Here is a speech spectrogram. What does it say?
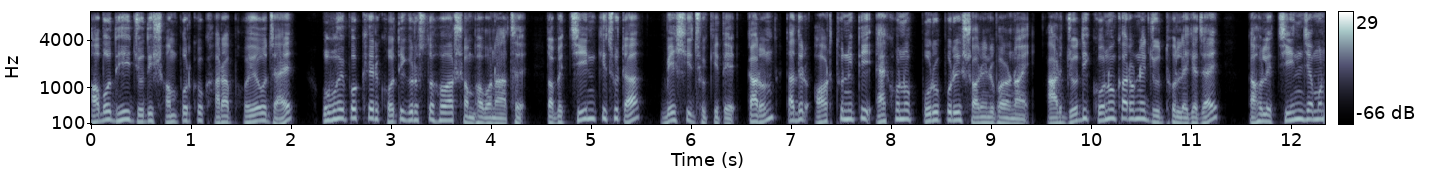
অবধি যদি সম্পর্ক খারাপ হয়েও যায় উভয় পক্ষের ক্ষতিগ্রস্ত হওয়ার সম্ভাবনা আছে, তবে চীন কিছুটা বেশি ঝুঁকিতে, কারণ তাদের অর্থনীতি এখনও পুরোপুরি স্বনির্ভর নয়। আর যদি কোনো কারণে যুদ্ধ লেগে যায়, তাহলে চীন যেমন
